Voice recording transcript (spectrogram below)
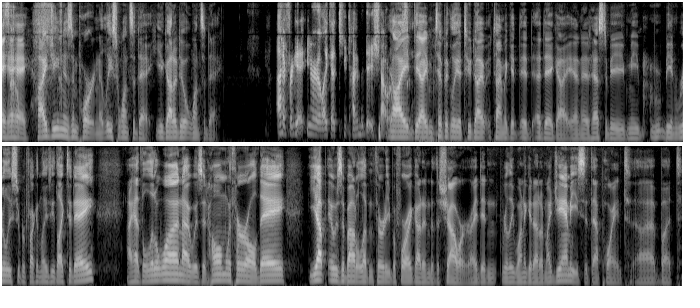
hey, so- hey, hey. Hygiene is important. At least once a day. You got to do it once a day. I forget you're like a two time a day shower. No, I. I'm typically a two di- time a, get- a day guy, and it has to be me being really super fucking lazy. Like today, I had the little one. I was at home with her all day. Yep, it was about 11:30 before I got into the shower. I didn't really want to get out of my jammies at that point, uh, but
